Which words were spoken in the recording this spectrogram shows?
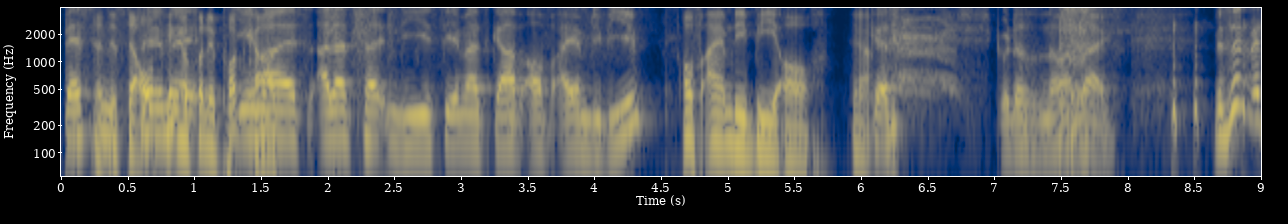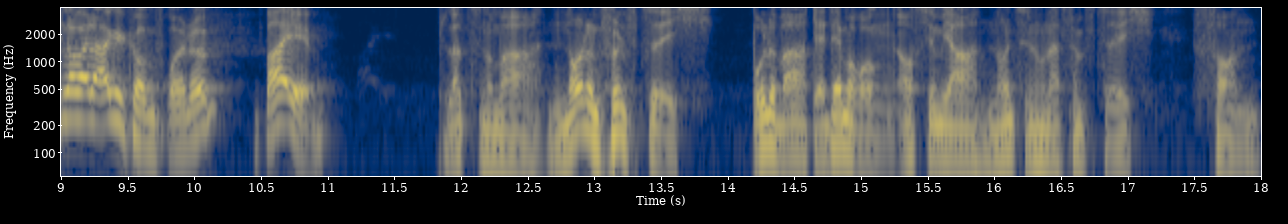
besten das ist der Filme Aufhänger von dem Podcast. jemals aller Zeiten, die es jemals gab auf IMDb. Auf IMDb auch. Ja. Gut, dass du es nochmal sagst. Wir sind mittlerweile angekommen, Freunde, bei Platz Nummer 59, Boulevard der Dämmerung aus dem Jahr 1950 von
